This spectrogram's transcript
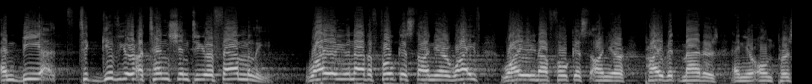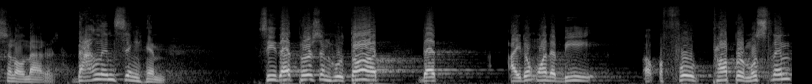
and be uh, to give your attention to your family. Why are you not focused on your wife? Why are you not focused on your private matters and your own personal matters? Balancing him. See, that person who thought that I don't want to be a full, proper Muslim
